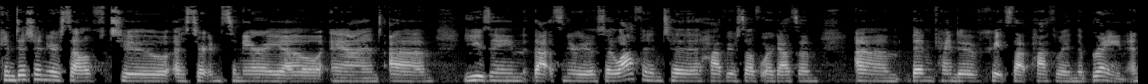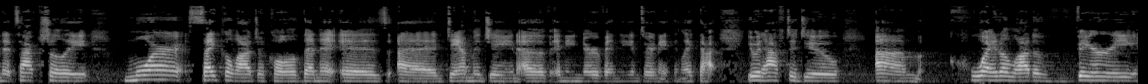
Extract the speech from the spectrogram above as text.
condition yourself to a certain scenario, and um, using that scenario so often to have yourself orgasm, um, then kind of creates that pathway in the brain, and it's actually more psychological than it is uh, damaging of any nerve endings or anything like that. You would have to do um, quite a lot of very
